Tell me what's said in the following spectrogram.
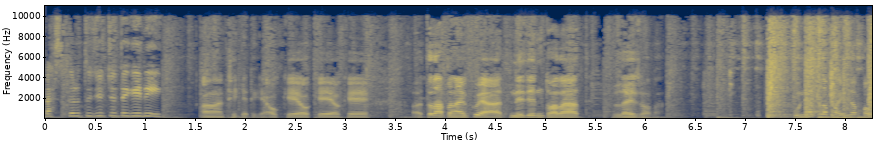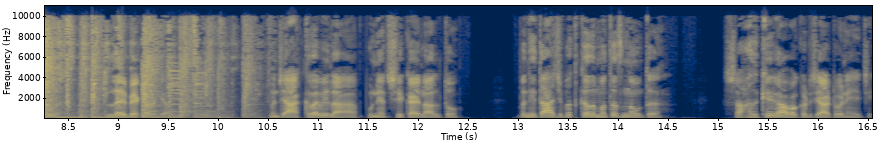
बस कर तुझी चुतेगिरी ठीक आहे ठीक आहे. Okay okay okay. तर आपण ऐकूयात नितीन थोरात लय जोरात. पुण्यातला पहिला पाऊस लय बेकार गेला. म्हणजे अकरावीला पुण्यात शिकायला आलतो. पण इथं अजिबात करमतच नव्हतं. सारखे गावाकडची आठवण यायची.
